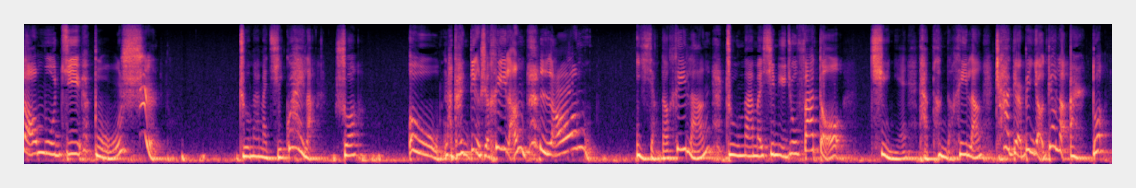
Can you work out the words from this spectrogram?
老母鸡，不是。”猪妈妈奇怪了，说：“哦，那肯定是黑狼，狼。”一想到黑狼，猪妈妈心里就发抖。去年她碰到黑狼，差点被咬掉了耳朵。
